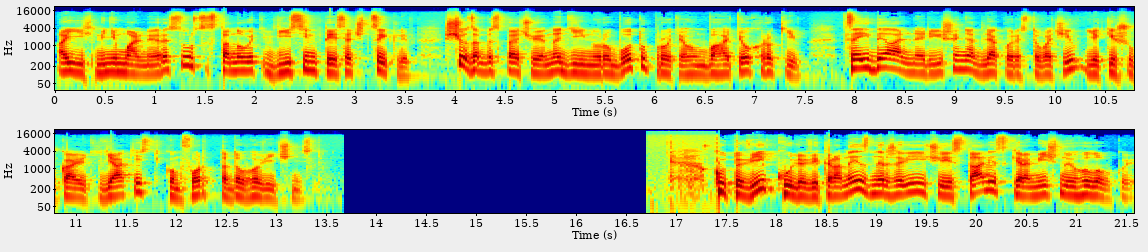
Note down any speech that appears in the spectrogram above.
а їх мінімальний ресурс становить 8000 циклів, що забезпечує надійну роботу протягом багатьох років. Це ідеальне рішення для користувачів, які шукають якість, комфорт та довговічність. Кутові кульові крани з нержавіючої сталі з керамічною головкою.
